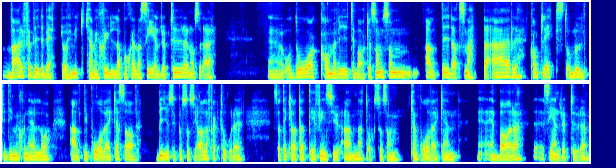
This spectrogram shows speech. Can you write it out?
varför blir det bättre och hur mycket kan vi skylla på själva senrupturen och sådär. Eh, och då kommer vi tillbaka som, som alltid att smärta är komplext och multidimensionell och alltid påverkas av biopsykosociala faktorer. Så det är klart att det finns ju annat också som kan påverka en, eh, än bara eh, senrupturen.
